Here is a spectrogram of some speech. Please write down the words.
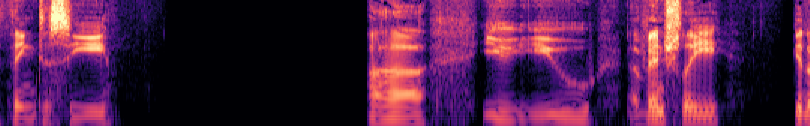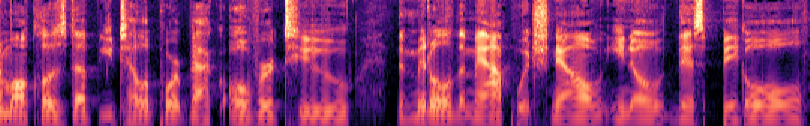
thing to see uh, you you eventually get them all closed up. You teleport back over to the middle of the map, which now you know this big old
